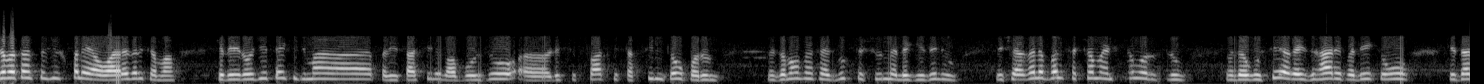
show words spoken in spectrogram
زه به تاسو ته جي خپله یوه واده درکړم چې د روژې پېکج ما په دې تحصیل بابوزو ډسټرکټ سوات کې تقسیم کړ پرون نو زما په فېسبوک تشویرونه لګېدلي وو نو چې هغه له بل څه کمنټ نه ورتلو نو د غوسې هغه اظهار یې په دې کوو چې دا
